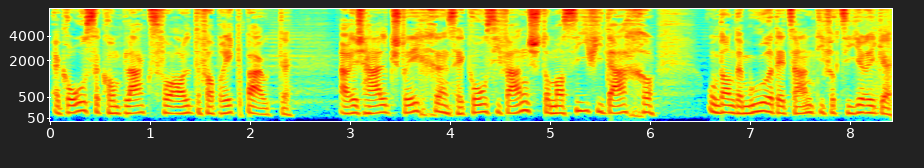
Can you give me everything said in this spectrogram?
ein grosser Komplex von alten Fabrikbauten. Er ist hell gestrichen, es hat grosse Fenster, massive Dächer und an den Mauern dezente Verzierungen.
